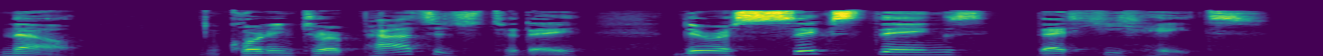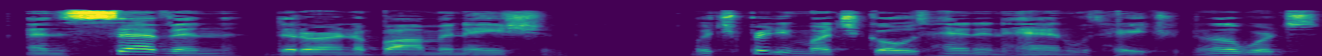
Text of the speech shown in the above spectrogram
Now, according to our passage today, there are six things that He hates and seven that are an abomination, which pretty much goes hand in hand with hatred. In other words,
